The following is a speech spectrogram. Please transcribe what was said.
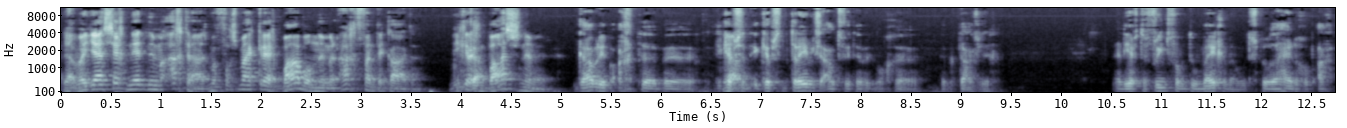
Ja, want jij zegt net nummer 8 trouwens. Maar volgens mij kreeg Babel nummer 8 van de kaarten. Die kreeg Ja. een basisnummer. Gabriel heeft acht. eh, be- ik, Ja? heb zijn, ik heb zijn trainingsoutfit heb ik nog eh, heb ik thuis liggen. En die heeft een vriend van me toen meegenomen. Toen speelde hij nog op acht.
